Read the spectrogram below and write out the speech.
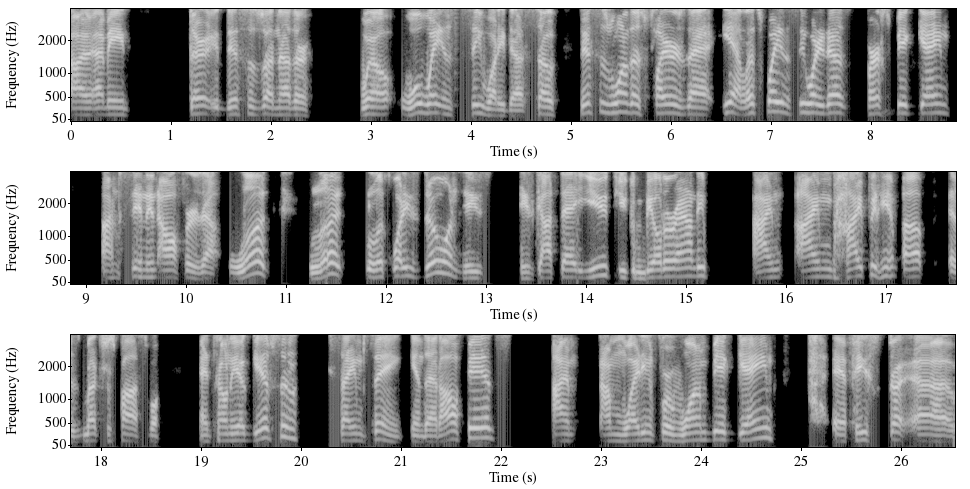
I, I mean, there. This is another. Well, we'll wait and see what he does. So this is one of those players that, yeah, let's wait and see what he does. First big game, I'm sending offers out. Look, look, look what he's doing. He's he's got that youth. You can build around him. I'm I'm hyping him up as much as possible. Antonio Gibson, same thing in that offense. I'm I'm waiting for one big game. If he's uh,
